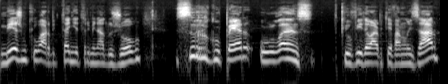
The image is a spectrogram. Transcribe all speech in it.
mesmo que o árbitro tenha terminado o jogo, se recupere o lance que o vídeo árbitro teve a analisar,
